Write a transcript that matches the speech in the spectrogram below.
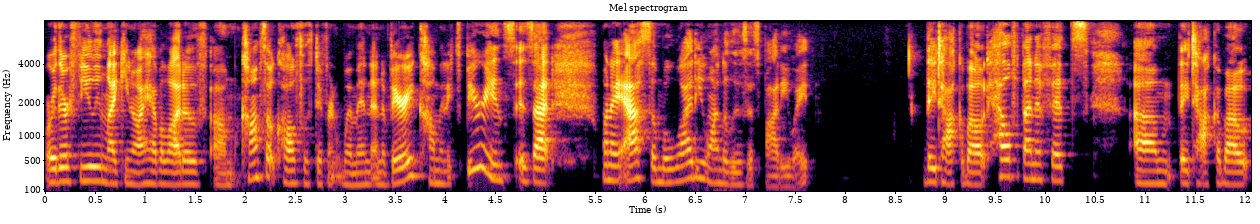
or they're feeling like, you know, I have a lot of um, consult calls with different women, and a very common experience is that when I ask them, well, why do you want to lose this body weight? They talk about health benefits. Um, they talk about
